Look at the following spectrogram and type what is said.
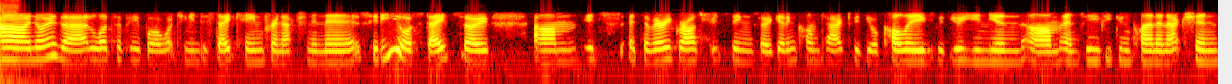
Uh, I know that lots of people are watching interstate keen for an action in their city or state, so um, it's it's a very grassroots thing. So get in contact with your colleagues, with your union, um, and see if you can plan an action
